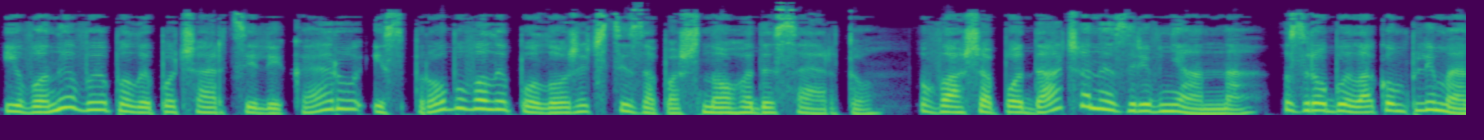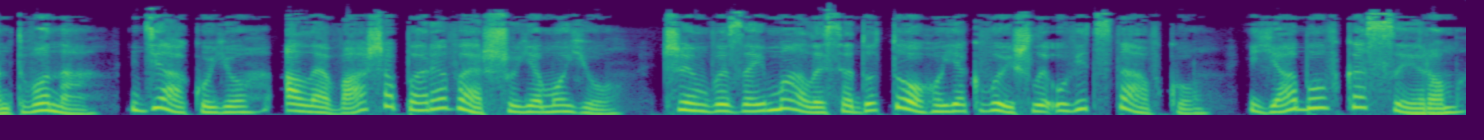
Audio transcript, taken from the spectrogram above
і вони випили по чарці лікеру і спробували по ложечці запашного десерту. Ваша подача незрівнянна, зробила комплімент вона. Дякую, але ваша перевершує мою. Чим ви займалися до того, як вийшли у відставку? Я був касиром,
